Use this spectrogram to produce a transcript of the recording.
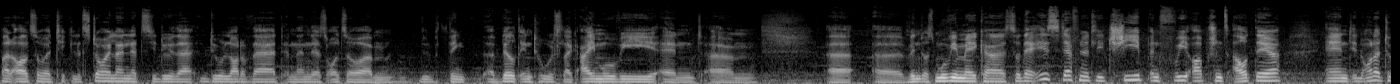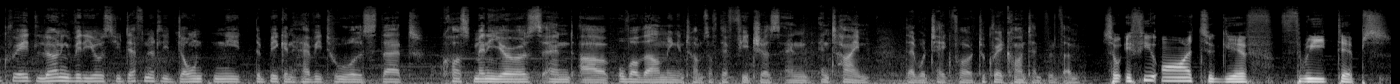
but also Articulate Storyline lets you do that, do a lot of that. And then there's also um, think, uh, built-in tools like iMovie and um, uh, uh, Windows Movie Maker. So there is definitely cheap and free options out there. And in order to create learning videos, you definitely don't need the big and heavy tools that cost many euros and are overwhelming in terms of their features and, and time that would take for to create content with them. So if you are to give three tips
